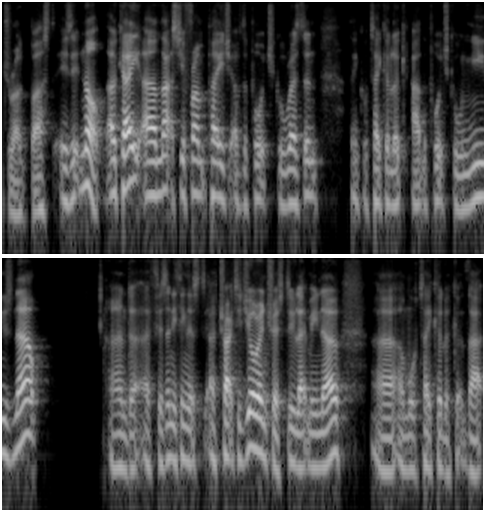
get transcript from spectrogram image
drug bust, is it not? Okay, um, that's your front page of the Portugal resident. I think we'll take a look at the Portugal news now. And uh, if there's anything that's attracted your interest, do let me know. Uh, and we'll take a look at that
